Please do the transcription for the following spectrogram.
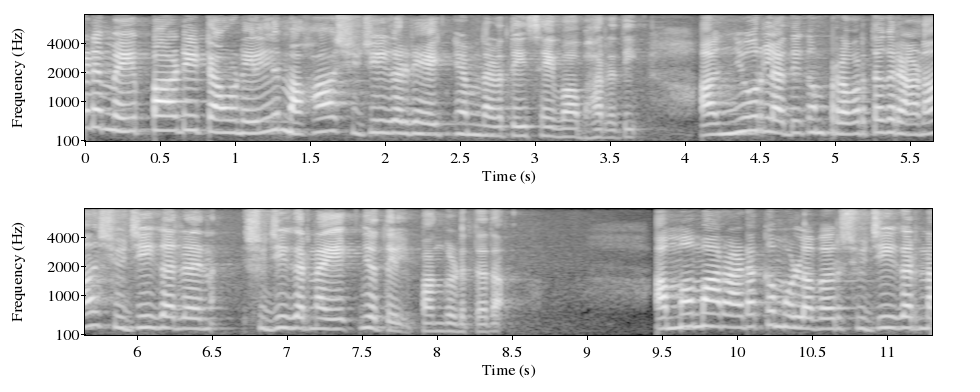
വയനാട് മേപ്പാടി ടൗണിൽ മഹാശുചീകരണ യജ്ഞം നടത്തി സേവാഭാരതി. അഞ്ഞൂറിലധികം പ്രവർത്തകരാണ് ശുചീകരണ ശുചീകരണ യജ്ഞത്തിൽ പങ്കെടുത്തത്. അമ്മമാർ അടക്കമുള്ളവർ ശുചീകരണ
